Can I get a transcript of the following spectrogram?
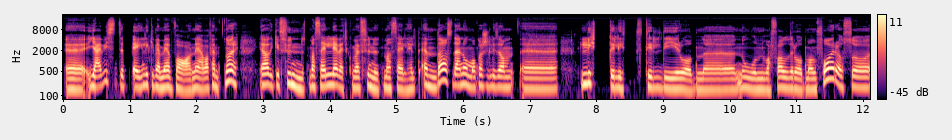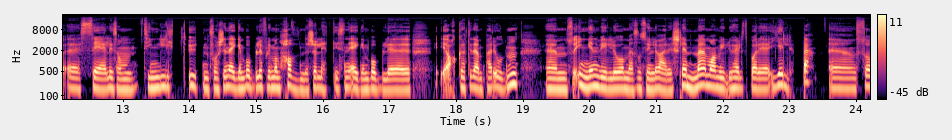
jeg visste egentlig ikke hvem jeg var når jeg var 15 år. Jeg hadde ikke funnet meg selv. Jeg vet ikke om jeg har funnet meg selv helt enda. Så det er noe med å kanskje liksom eh, lytte litt til de rådene, noen i hvert fall råd man får, og så eh, se liksom ting litt utenfor sin egen boble, fordi man havner så lett i sin egen boble akkurat i den perioden. Um, så ingen vil jo mest sannsynlig være slemme, man vil jo helst bare hjelpe. Eh, så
